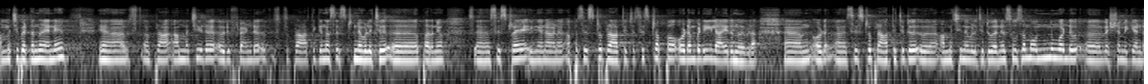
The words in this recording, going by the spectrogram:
അമ്മച്ചി പെട്ടെന്ന് തന്നെ അമ്മച്ചിയുടെ ഒരു ഫ്രണ്ട് പ്രാർത്ഥിക്കുന്ന സിസ്റ്ററിനെ വിളിച്ച് പറഞ്ഞു സിസ്റ്ററെ ഇങ്ങനെയാണ് അപ്പോൾ സിസ്റ്റർ പ്രാർത്ഥിച്ചു. സിസ്റ്റർ അപ്പോൾ ഉടമ്പടിയിലായിരുന്നു ഇവിടെ. സിസ്റ്റർ പ്രാർത്ഥിച്ചിട്ട് അമ്മച്ചിനെ വിളിച്ചിട്ട് പറഞ്ഞു സുസമ്മ ഒന്നും കൊണ്ട് വിഷമിക്കേണ്ട.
